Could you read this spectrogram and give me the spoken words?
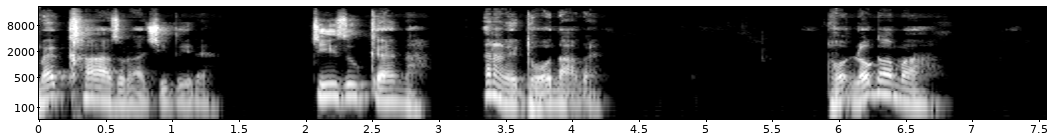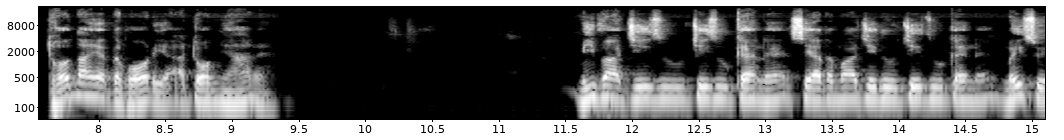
မက္ခဆိုတာရှိသေးတယ်ကျေးဇူးကမ်းတာအဲ့ဒါလေဒေါသပဲဒေါလောကမှာဒေါသရဲ့သဘောတွေကအတော်များတယ်မိဘဂျေဇူးဂျေဇူးကမ်းတယ်ဆရာသမားဂျေဇူးဂျေဇူးကမ်းတယ်မိတ်ဆွေ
